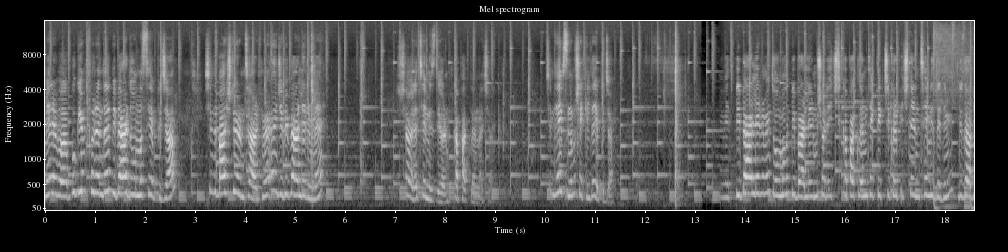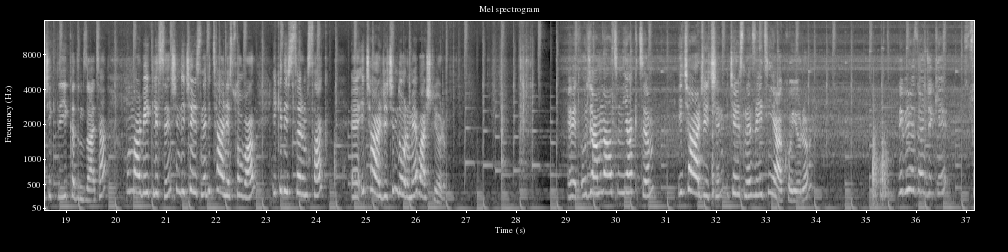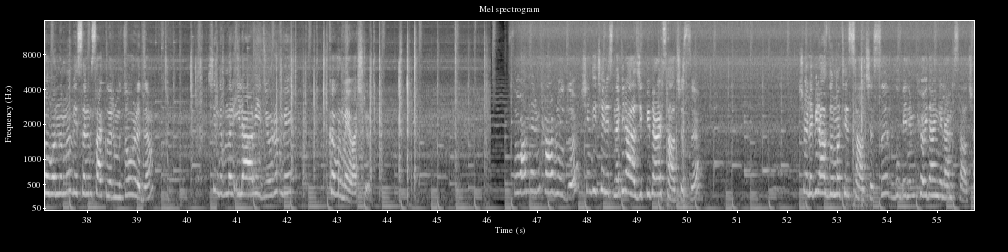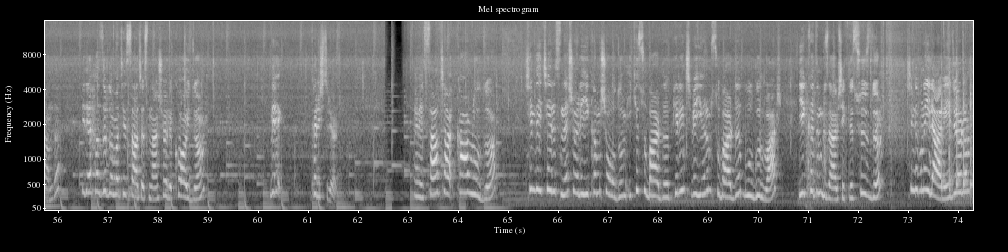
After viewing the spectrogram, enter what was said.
Merhaba, bugün fırında biber dolması yapacağım. Şimdi başlıyorum tarifime. Önce biberlerimi şöyle temizliyorum kapaklarını açarak. Şimdi hepsini bu şekilde yapacağım. Evet, biberlerimi, dolmalık biberlerimi şöyle iç kapaklarını tek tek çıkarıp içlerini temizledim. Güzel bir şekilde yıkadım zaten. Bunlar beklesin. Şimdi içerisine bir tane soğan, iki diş sarımsak, e, iç harcı için doğramaya başlıyorum. Evet ocağımın altını yaktım. İç harcı için içerisine zeytinyağı koyuyorum. Ve biraz önceki soğanımı ve sarımsaklarımı doğradım. Şimdi bunları ilave ediyorum ve kavurmaya başlıyorum. Soğanlarım kavruldu. Şimdi içerisine birazcık biber salçası. Şöyle biraz domates salçası. Bu benim köyden gelen bir salçamdı. Bir de hazır domates salçasından şöyle koydum. Ve karıştırıyorum. Evet salça kavruldu. Şimdi içerisine şöyle yıkamış olduğum 2 su bardağı pirinç ve yarım su bardağı bulgur var. Yıkadım güzel bir şekilde süzdüm. Şimdi bunu ilave ediyorum.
